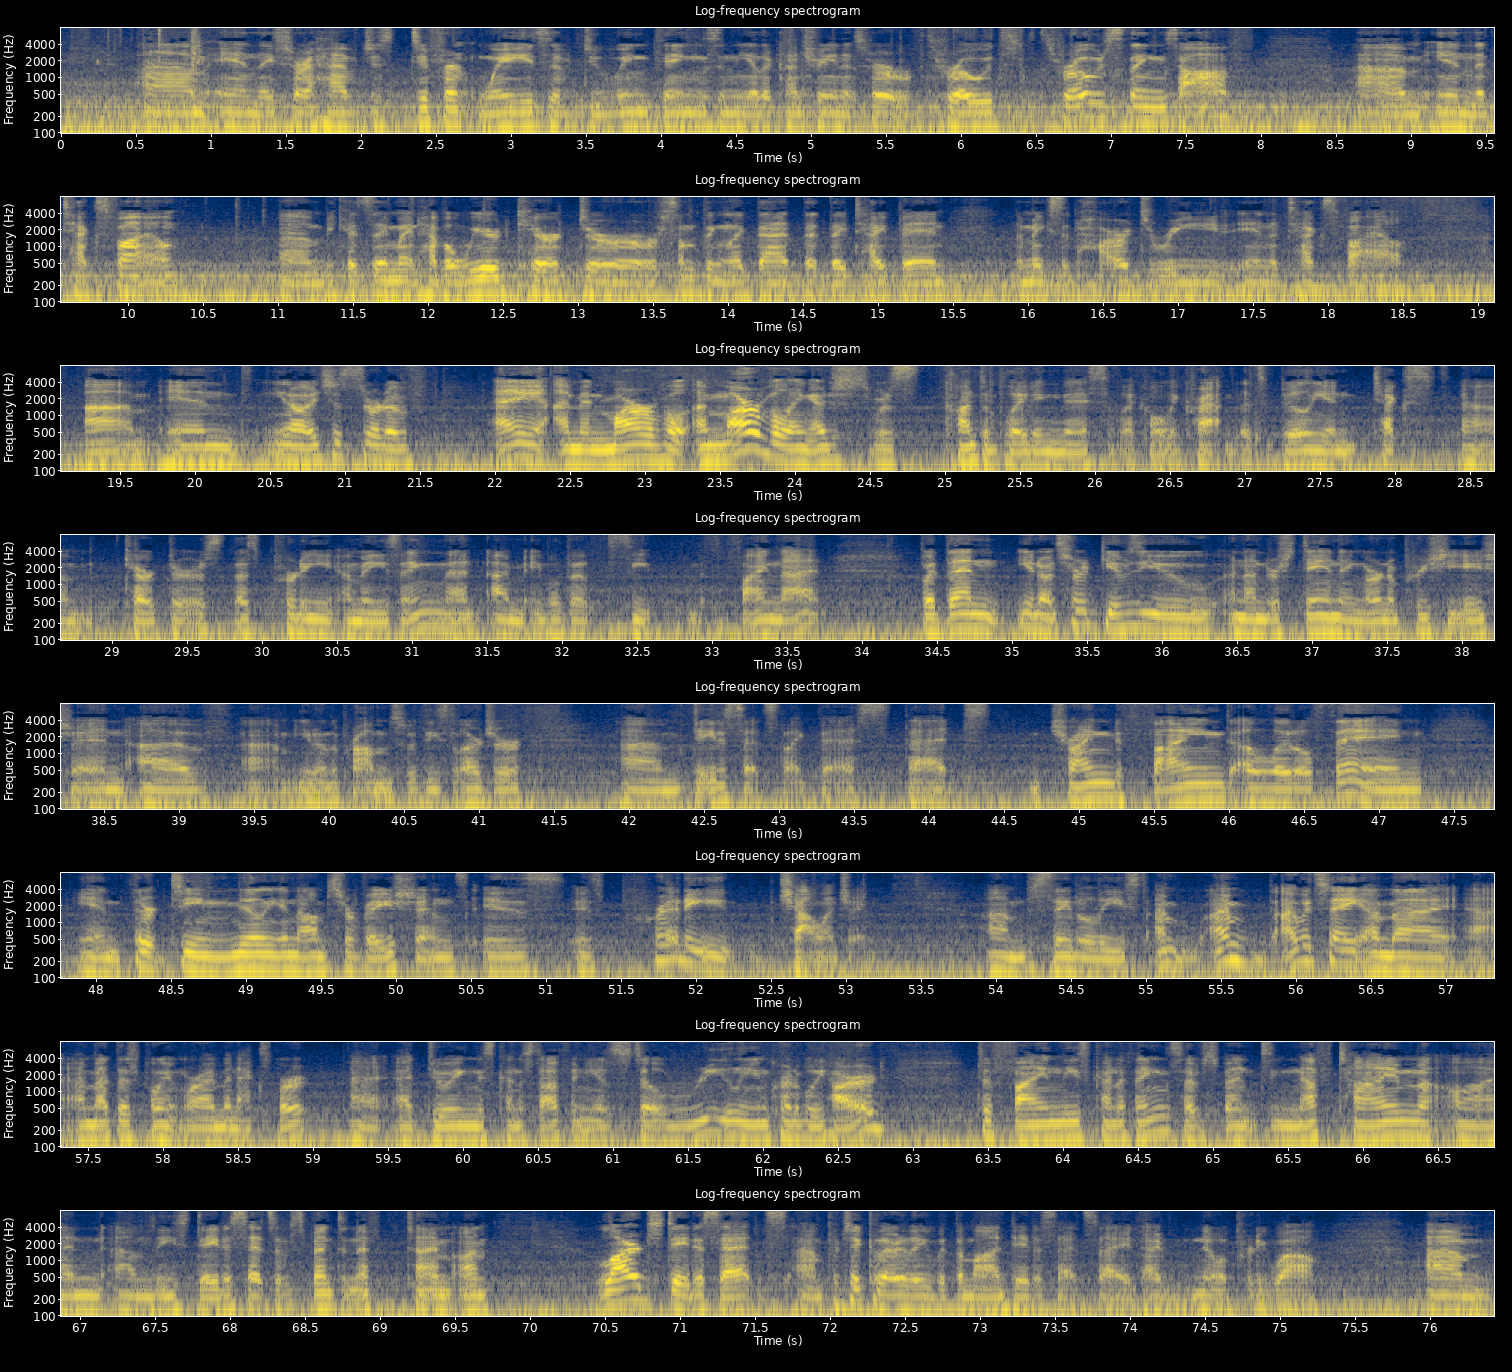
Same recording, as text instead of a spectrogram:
Um, and they sort of have just different ways of doing things in the other country, and it sort of throws throws things off um, in the text file um, because they might have a weird character or something like that that they type in that makes it hard to read in a text file. Um, and you know, it's just sort of I I'm in marvel I'm marveling. I just was contemplating this of like, holy crap, that's a billion text um, characters. That's pretty amazing that I'm able to see find that but then you know it sort of gives you an understanding or an appreciation of um, you know the problems with these larger um, data sets like this that trying to find a little thing in 13 million observations is is pretty challenging um, to say the least. I'm I'm I would say I'm uh, I'm at this point where I'm an expert uh, at doing this kind of stuff and yet it's still really incredibly hard to find these kind of things. I've spent enough time on um, these data sets. I've spent enough time on large data sets, um, particularly with the MAUDE data sets. I, I know it pretty well. Um,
